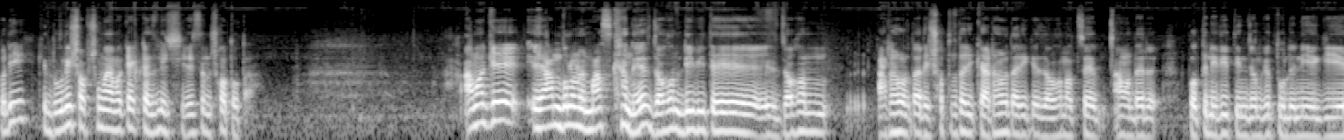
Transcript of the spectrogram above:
করি, কিন্তু উনি সবসময় আমাকে একটা জিনিস শিখেছেন সততা। আমাকে এই আন্দোলনের মাঝখানে যখন ডিবিতে, যখন আঠারো তারিখ, সতেরো তারিখে, আঠারো তারিখে যখন হচ্ছে আমাদের প্রতিনিধি তিনজনকে তুলে নিয়ে গিয়ে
